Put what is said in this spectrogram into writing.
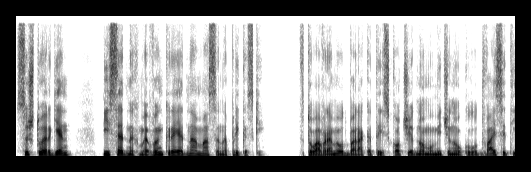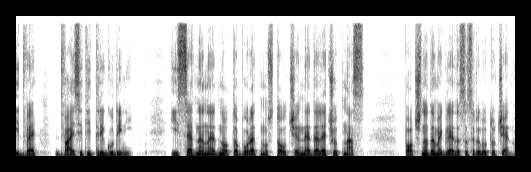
също ерген, и седнахме вън край една маса на приказки. В това време от бараката изкочи едно момиче на около 22-23 години и седна на едно табуретно столче недалеч от нас. Почна да ме гледа съсредоточено.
